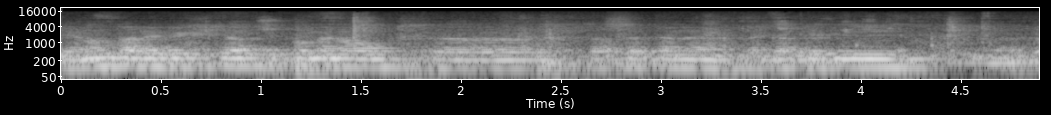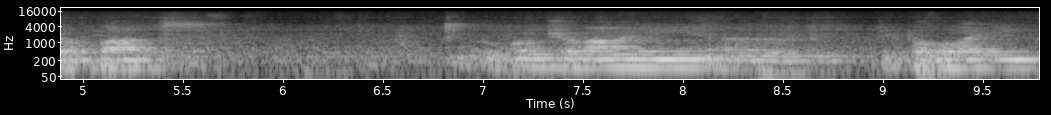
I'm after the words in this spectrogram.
Jenom tady bych chtěl připomenout eh, zase ten negativní eh, dopad ukončování eh, těch povolení,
